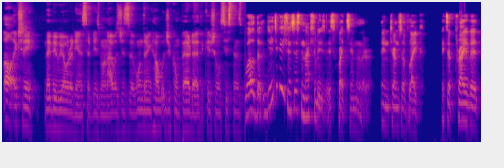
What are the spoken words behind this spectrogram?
Well, actually, maybe we already answered this one. I was just uh, wondering how would you compare the educational systems? Well, the, the education system actually is, is quite similar in terms of like it's a private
